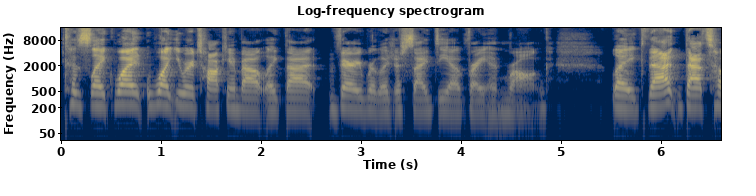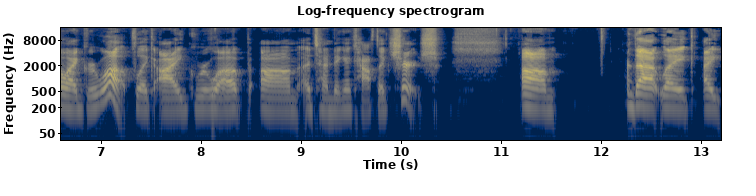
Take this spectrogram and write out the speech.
because like what what you were talking about like that very religious idea of right and wrong like that that's how i grew up like i grew up um attending a catholic church um that like i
